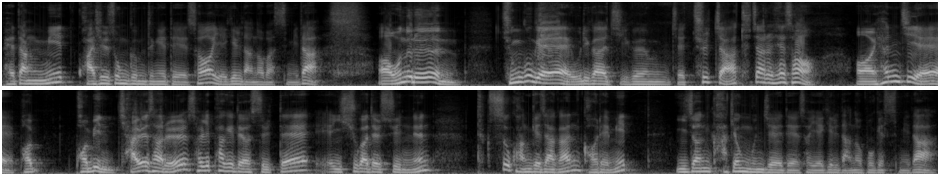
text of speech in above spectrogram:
배당 및 과실송금 등에 대해서 얘기를 나눠봤습니다. 어, 오늘은 중국에 우리가 지금 이제 출자, 투자를 해서 어, 현지에 법, 법인, 자회사를 설립하게 되었을 때 이슈가 될 수 있는 특수 관계자 간 거래 및 이전 가격 문제에 대해서 얘기를 나눠보겠습니다.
